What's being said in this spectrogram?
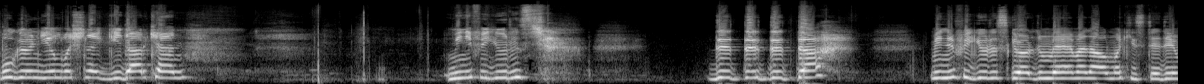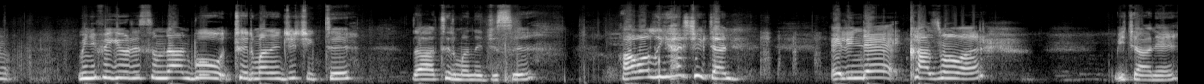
bugün yılbaşına giderken minifigürüs dı dı dı da minifigürüs gördüm ve hemen almak istedim. Minifigürüsümden bu tırmanıcı çıktı. Dağ tırmanıcısı. Havalı gerçekten. Elinde kazma var. Bir tane.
